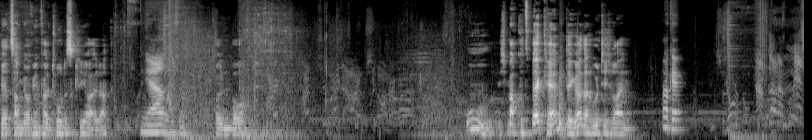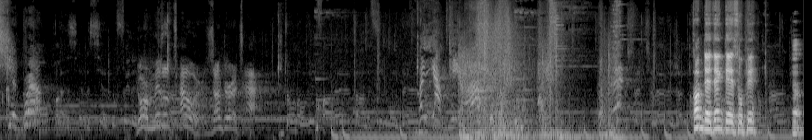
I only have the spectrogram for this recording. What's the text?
Jetzt haben wir auf jeden Fall Todes Clear, Alter. Ja, sowieso. Golden Bow. Uh, ich mach kurz Backcamp, Digga, dann ulti ich rein. Okay. Your middle tower is under attack. Komm, der denkt, der ist OP. Ja.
